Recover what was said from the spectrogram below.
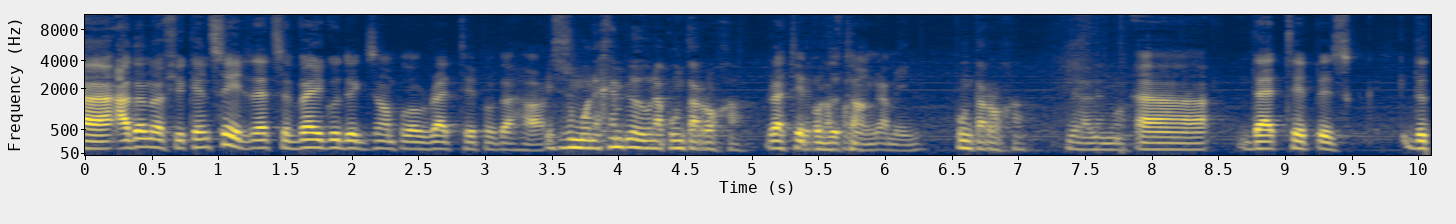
Uh, I don't know if you can see it, that's a very good example of red tip of the heart. Ese es un buen ejemplo de una punta roja, Red tip of the tongue, I mean. punta roja de la lengua. uh, that tip is the,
